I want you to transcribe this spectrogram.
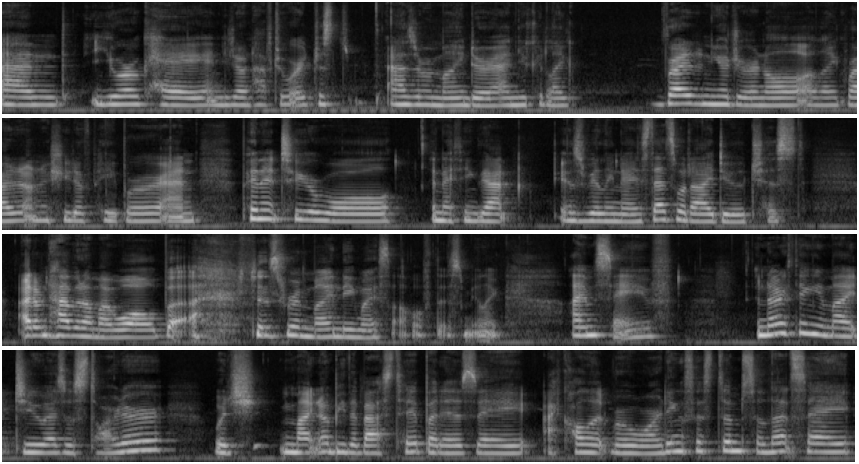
and you're okay and you don't have to worry just as a reminder and you could like write it in your journal or like write it on a sheet of paper and pin it to your wall and i think that is really nice. That's what i do just i don't have it on my wall but just reminding myself of this me like i'm safe. Another thing you might do as a starter which might not be the best tip but is a i call it rewarding system. So let's say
